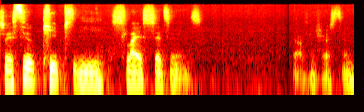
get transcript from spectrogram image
So it still keeps the slice settings. That's interesting.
